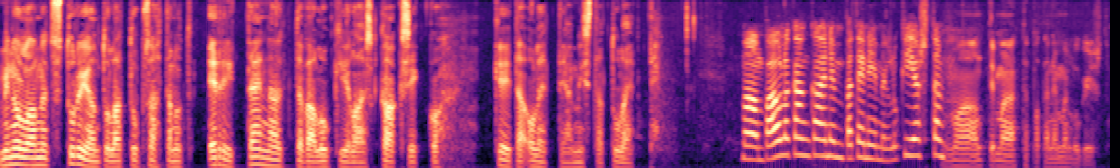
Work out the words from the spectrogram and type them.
Minulla on nyt studion tulla tupsahtanut erittäin näyttävä lukiolaiskaksikko. Keitä olette ja mistä tulette? Mä oon Paula Kankainen Pateniemen lukiosta. Mä oon Antti Määttä Pateniemen lukiosta.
